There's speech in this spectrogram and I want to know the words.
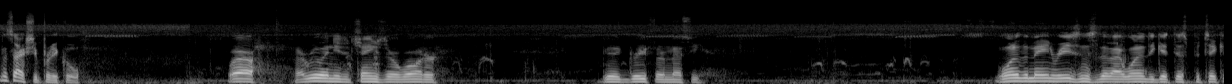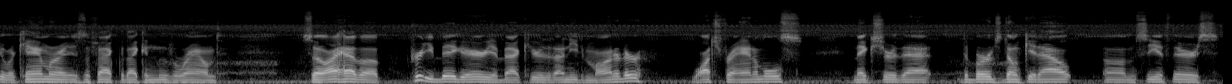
That's actually pretty cool. Wow, I really need to change their water. Good grief, they're messy. One of the main reasons that I wanted to get this particular camera is the fact that I can move around. So I have a pretty big area back here that I need to monitor, watch for animals, make sure that the birds don't get out, um, see if there's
